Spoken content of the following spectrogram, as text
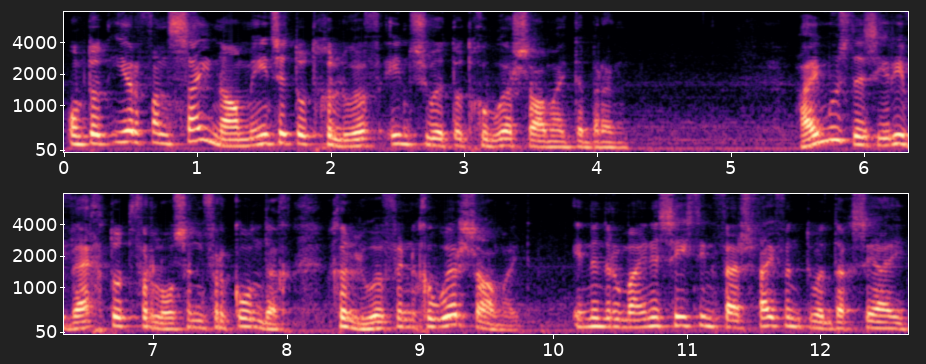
om tot eer van sy naam mense tot geloof en so tot gehoorsaamheid te bring." Hy moes dus hierdie weg tot verlossing verkondig, geloof en gehoorsaamheid. En in Romeine 16 vers 25 sê hy:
